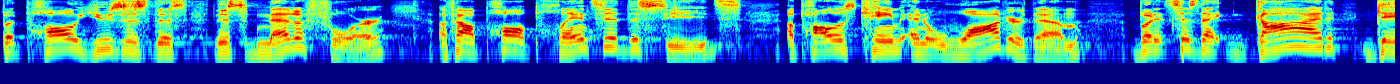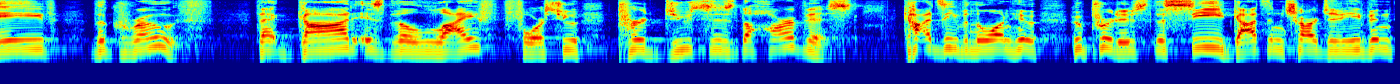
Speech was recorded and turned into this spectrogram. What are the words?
But Paul uses this, this metaphor of how Paul planted the seeds, Apollos came and watered them, but it says that God gave the growth, that God is the life force who produces the harvest. God's even the one who, who produced the seed. God's in charge of even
